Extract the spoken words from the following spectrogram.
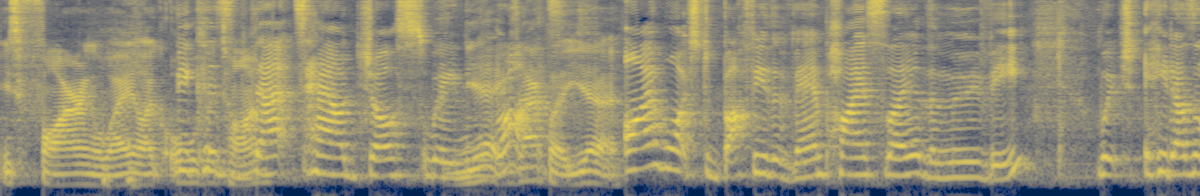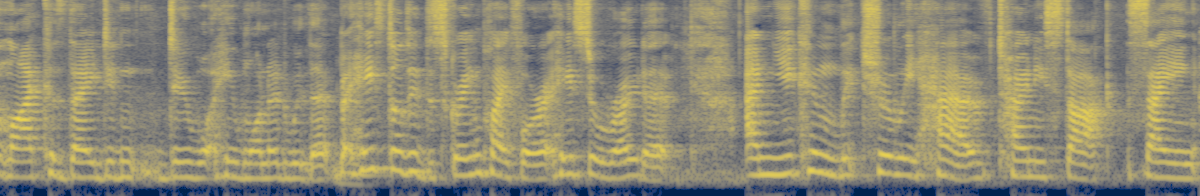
is firing away like all because the time. that's how Joss Whedon yeah, writes. exactly. Yeah. I watched Buffy the Vampire Slayer, the movie, which he doesn't like because they didn't do what he wanted with it. But he mm. still did the screenplay for it, he still wrote it. And you can literally have Tony Stark saying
